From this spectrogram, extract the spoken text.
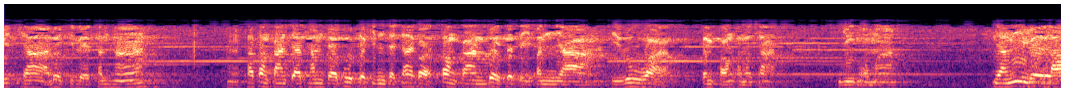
วิชชาด้วยกิเลสทันหาถ้าต้องการจะทำจะพูดจะกินจะใช้ก็ต้องการด้วยสติปัญญาที่รู้ว่าเป็นของธรรมชาติยืมออกมา อย่างนี้เวลา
